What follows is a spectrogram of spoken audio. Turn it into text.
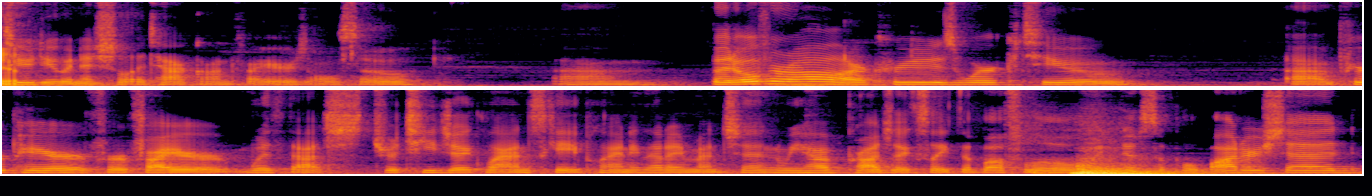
to do initial attack on fires also. Um, but overall, our crews work to uh, prepare for fire with that strategic landscape planning that I mentioned. We have projects like the Buffalo Municipal Watershed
